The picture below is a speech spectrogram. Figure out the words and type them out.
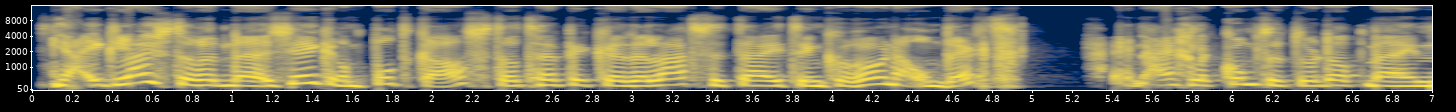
Ja, ik luister een, uh, zeker een podcast. Dat heb ik de laatste tijd in corona ontdekt. En eigenlijk komt het doordat mijn,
